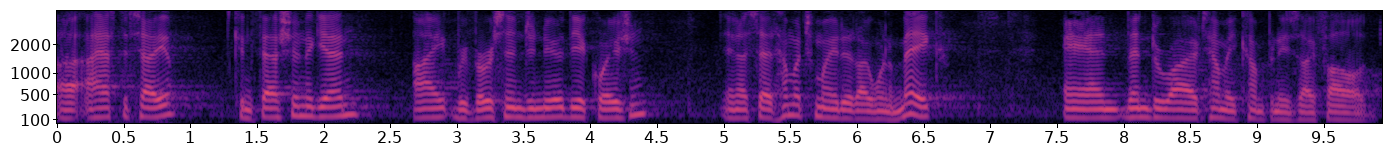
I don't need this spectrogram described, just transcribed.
Uh, I have to tell you, confession again, I reverse engineered the equation and I said, how much money did I want to make? And then derived how many companies I followed.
